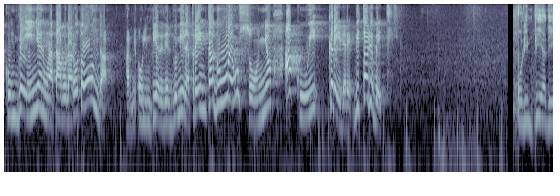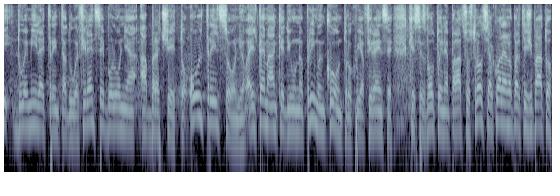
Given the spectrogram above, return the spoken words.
convegno, in una tavola rotonda, Olimpiadi del 2032, un sogno a cui credere. Vittorio Betti. Olimpiadi 2032, Firenze e Bologna a braccetto, oltre il sogno, è il tema anche di un primo incontro qui a Firenze che si è svolto in Palazzo Strozzi al quale hanno partecipato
